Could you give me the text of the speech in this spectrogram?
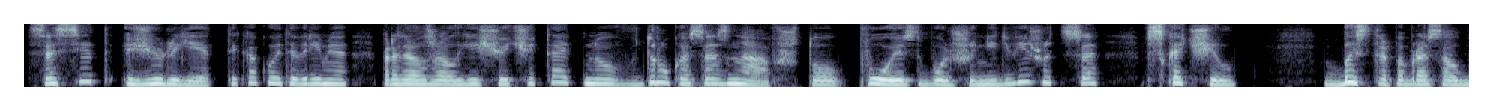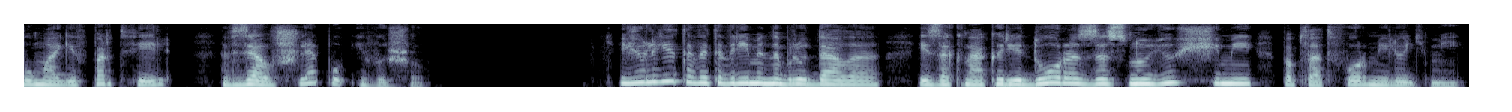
Сосед Жюльетты какое-то время продолжал еще читать, но вдруг, осознав, что поезд больше не движется, вскочил, быстро побросал бумаги в портфель, взял шляпу и вышел. Жюльетта в это время наблюдала из окна коридора за снующими по платформе людьми.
